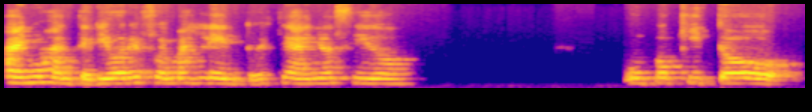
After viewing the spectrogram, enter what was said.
años anteriores fue más lento. Este año ha sido un poquito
